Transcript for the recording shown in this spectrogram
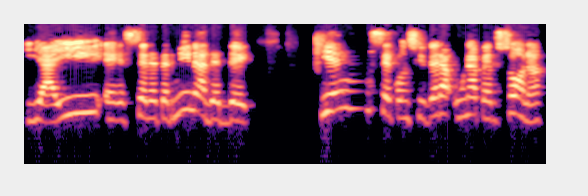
y ahí eh, se determina desde quién se considera una persona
